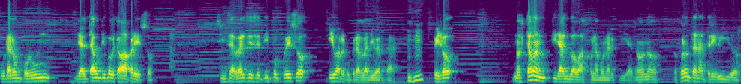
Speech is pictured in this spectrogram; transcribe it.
Juraron por un lealtad a un tipo que estaba preso, sin saber si ese tipo preso iba a recuperar la libertad. Pero no estaban tirando abajo la monarquía, ¿no? No, no fueron tan atrevidos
